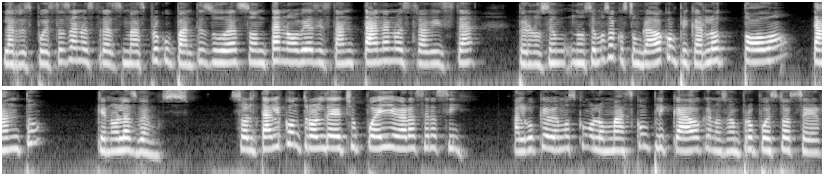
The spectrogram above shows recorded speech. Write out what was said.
las respuestas a nuestras más preocupantes dudas son tan obvias y están tan a nuestra vista, pero nos, hemos acostumbrado a complicarlo todo tanto que no las vemos. Soltar el control, de hecho, puede llegar a ser así. Algo que vemos como lo más complicado que nos han propuesto hacer,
